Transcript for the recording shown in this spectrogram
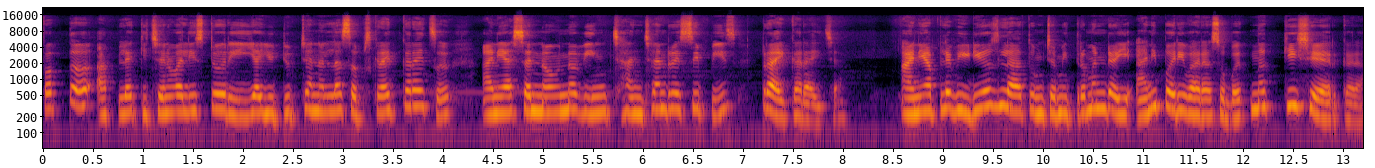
फक्त आपल्या किचनवाली स्टोरी या यूट्यूब चॅनलला सबस्क्राईब करायचं आणि अशा नवनवीन छान छान रेसिपीज ट्राय करायच्या. आणि आपल्या व्हिडिओजला तुमच्या मित्रमंडळी आणि परिवारासोबत नक्की शेअर करा.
